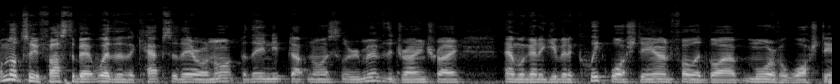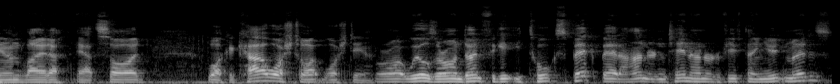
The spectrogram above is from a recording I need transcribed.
I'm not too fussed about whether the caps are there or not, but they're nipped up nicely. Remove the drain tray and we're going to give it a quick wash down followed by more of a wash down later outside like a car wash type wash down. All right, wheels are on. Don't forget your torque spec, about 110, 115 Newton meters.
